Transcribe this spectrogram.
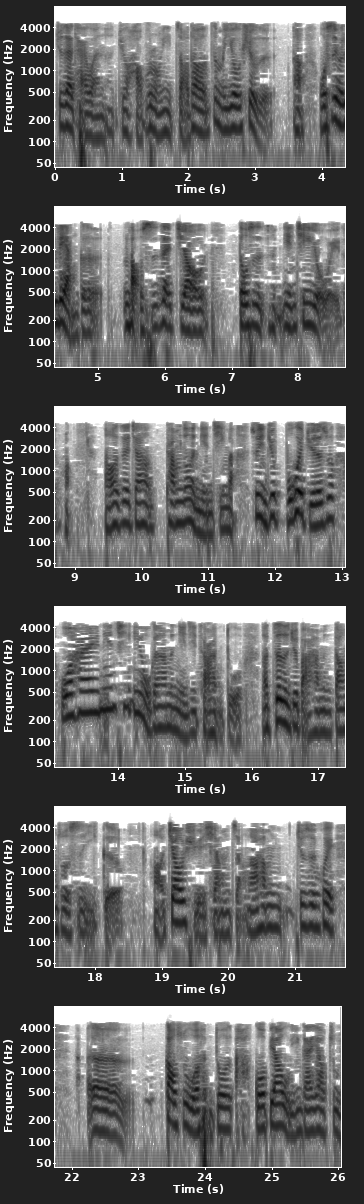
就在台湾呢，就好不容易找到这么优秀的啊！我是有两个老师在教，都是年轻有为的哈。然后再加上他们都很年轻嘛，所以你就不会觉得说我还年轻，因为我跟他们年纪差很多。那真的就把他们当做是一个啊教学相长，然后他们就是会呃告诉我很多啊国标舞应该要注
